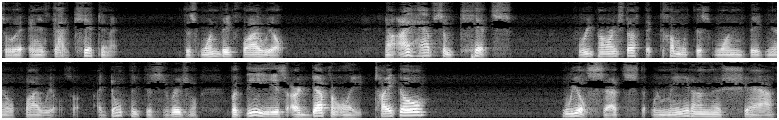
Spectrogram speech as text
So, it, and it's got a kit in it. This one big flywheel. Now, I have some kits for repowering stuff that come with this one big narrow flywheel. So, I don't think this is original. But these are definitely Tyco wheel sets that were made on this shaft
